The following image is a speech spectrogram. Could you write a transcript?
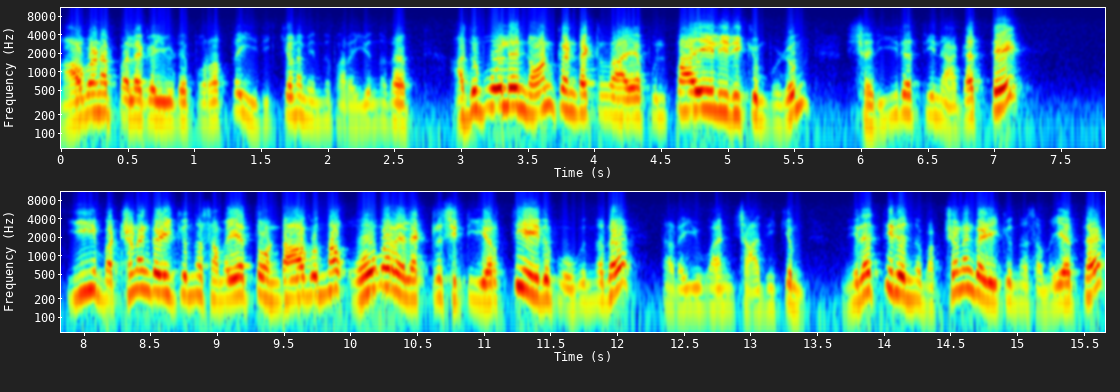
ആവണപ്പലകയുടെ പുറത്ത് ഇരിക്കണം എന്ന് പറയുന്നത്. അതുപോലെ നോൺ കണ്ടക്ടറായ പുൽപ്പായയിൽ ഇരിക്കുമ്പോഴും ശരീരത്തിനകത്തെ ഈ ഭക്ഷണം കഴിക്കുന്ന സമയത്ത് ഉണ്ടാകുന്ന ഓവർ ഇലക്ട്രിസിറ്റി എർത്ത് ചെയ്ത് പോകുന്നത് തടയുവാൻ സാധിക്കും. നിലത്തിരുന്ന് ഭക്ഷണം കഴിക്കുന്ന സമയത്ത്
